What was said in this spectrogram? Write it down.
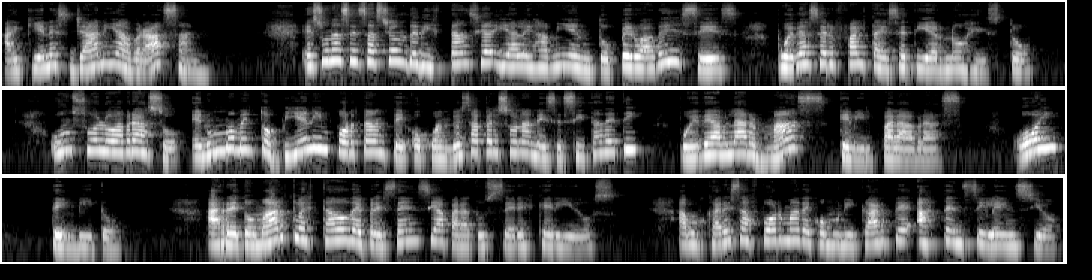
hay quienes ya ni abrazan. Es una sensación de distancia y alejamiento, pero a veces puede hacer falta ese tierno gesto. Un solo abrazo en un momento bien importante o cuando esa persona necesita de ti puede hablar más que mil palabras. Hoy te invito a retomar tu estado de presencia para tus seres queridos, a buscar esa forma de comunicarte hasta en silencio,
